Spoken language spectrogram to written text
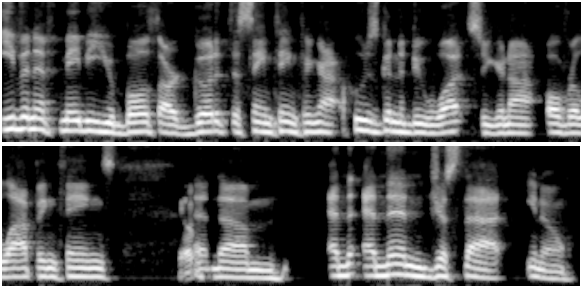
even if maybe you both are good at the same thing figuring out who's going to do what so you're not overlapping things. Yep. and um and and then just that you know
